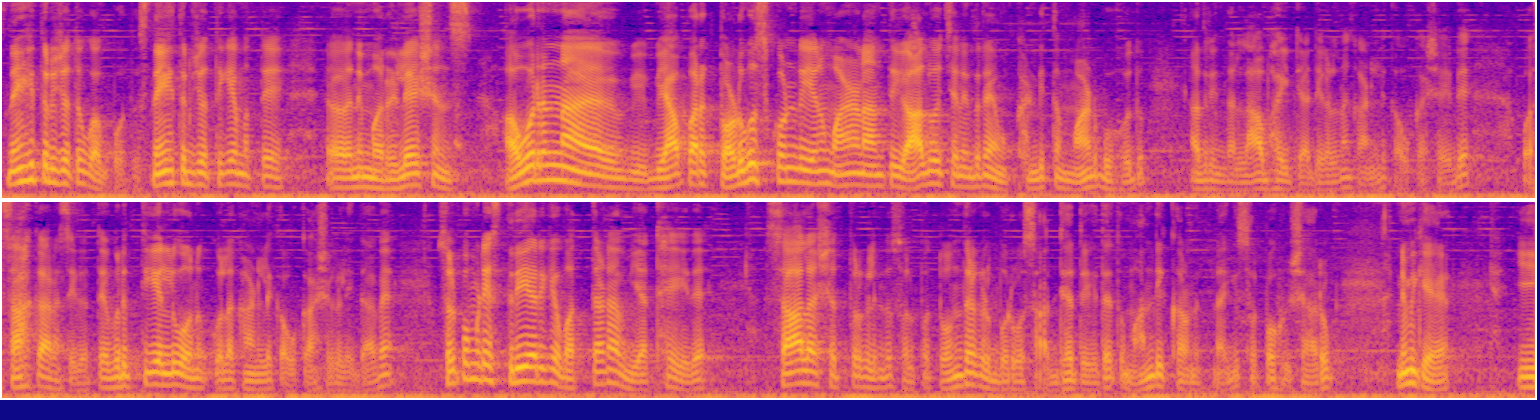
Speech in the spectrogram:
ಸ್ನೇಹಿತರ ಜೊತೆಗೂ ಆಗ್ಬೋದು. ಸ್ನೇಹಿತರ ಜೊತೆಗೆ ಮತ್ತು ನಿಮ್ಮ ರಿಲೇಷನ್ಸ್ ಅವರನ್ನು ವ್ಯಾಪಾರಕ್ಕೆ ತೊಡಗಿಸ್ಕೊಂಡು ಏನು ಮಾಡೋಣ ಅಂತ ಆಲೋಚನೆ ಇದ್ದರೆ ಖಂಡಿತ ಮಾಡಬಹುದು. ಅದರಿಂದ ಲಾಭ ಇತ್ಯಾದಿಗಳನ್ನ ಕಾಣಲಿಕ್ಕೆ ಅವಕಾಶ ಇದೆ. ಸಹಕಾರ ಸಿಗುತ್ತೆ. ವೃತ್ತಿಯಲ್ಲೂ ಅನುಕೂಲ ಕಾಣಲಿಕ್ಕೆ ಅವಕಾಶಗಳಿದ್ದಾವೆ. ಸ್ವಲ್ಪ ಮಟ್ಟಿಗೆ ಸ್ತ್ರೀಯರಿಗೆ ಒತ್ತಡ ವ್ಯಥೆ ಇದೆ. ಸಾಲ ಶತ್ರುಗಳಿಂದ ಸ್ವಲ್ಪ ತೊಂದರೆಗಳು ಬರುವ ಸಾಧ್ಯತೆ ಇದೆ. ಅಂದಿ ಕಾರಣದಿಂದಾಗಿ ಸ್ವಲ್ಪ ಹುಷಾರು. ನಿಮಗೆ ಈ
